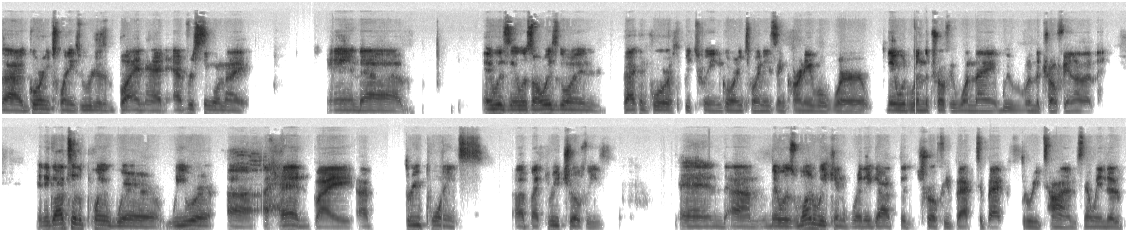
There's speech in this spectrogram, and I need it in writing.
uh, Goring Twenties. We were just button head every single night, and uh, it was it was always going back and forth between Goring Twenties and CarnEvil, where they would win the trophy one night, we would win the trophy another night, and it got to the point where we were uh, ahead by uh, three points, uh, by three trophies. And um, there was one weekend where they got the trophy back to back three times, and we ended up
